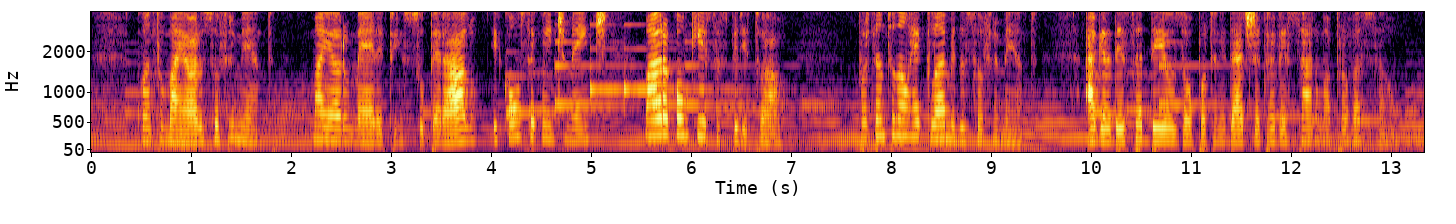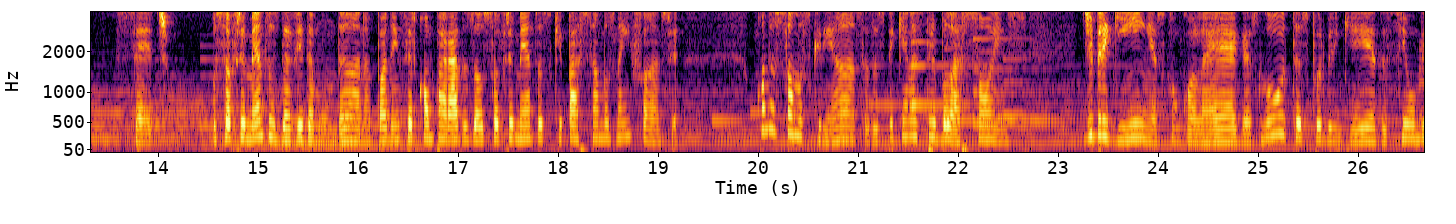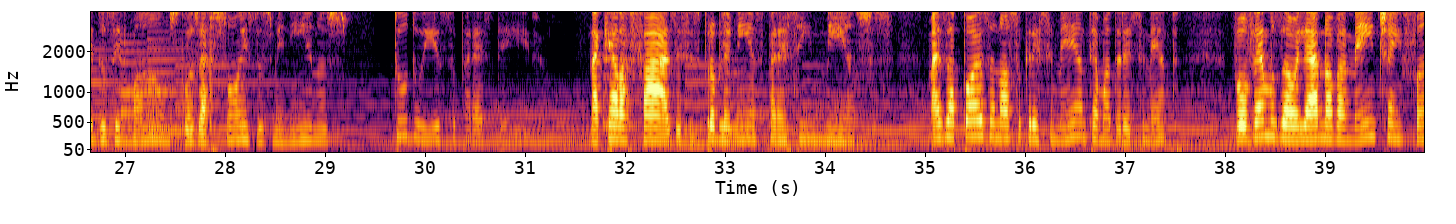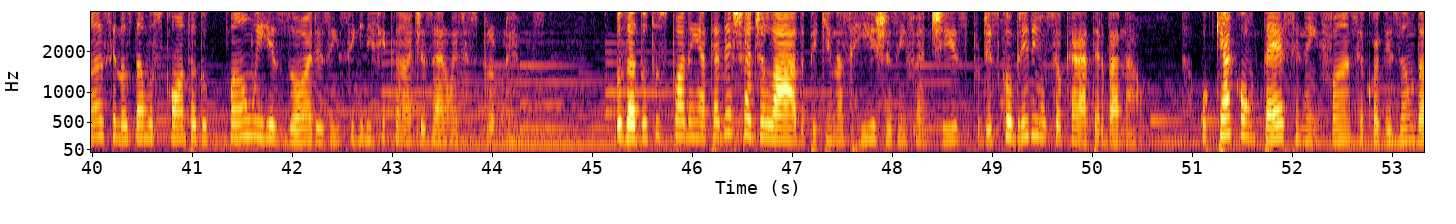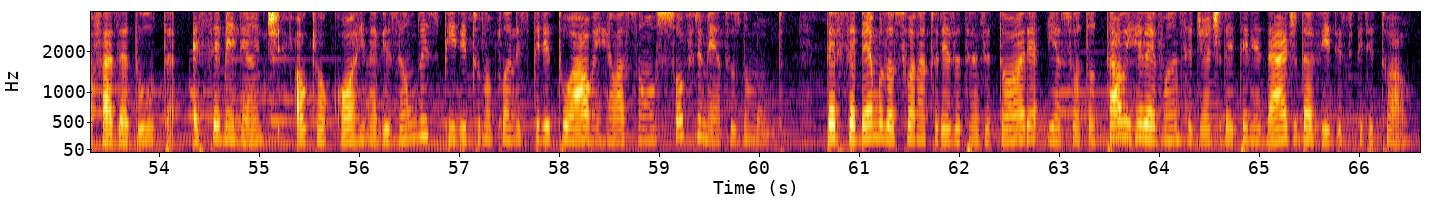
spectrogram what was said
Quanto maior o sofrimento, maior o mérito em superá-lo e, consequentemente, maior a conquista espiritual. Portanto, não reclame do sofrimento. Agradeça a Deus a oportunidade de atravessar uma provação. Sétimo, os sofrimentos da vida mundana podem ser comparados aos sofrimentos que passamos na infância. Quando somos crianças, as pequenas tribulações de briguinhas com colegas, lutas por brinquedos, ciúme dos irmãos, gozações dos meninos, tudo isso parece terrível. Naquela fase, esses probleminhas parecem imensos, mas após o nosso crescimento e amadurecimento, volvemos a olhar novamente a infância e nos damos conta do quão irrisórios e insignificantes eram esses problemas. Os adultos podem até deixar de lado pequenas rixas infantis por descobrirem o seu caráter banal. O que acontece na infância com a visão da fase adulta é semelhante ao que ocorre na visão do espírito no plano espiritual em relação aos sofrimentos do mundo. Percebemos a sua natureza transitória e a sua total irrelevância diante da eternidade da vida espiritual.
